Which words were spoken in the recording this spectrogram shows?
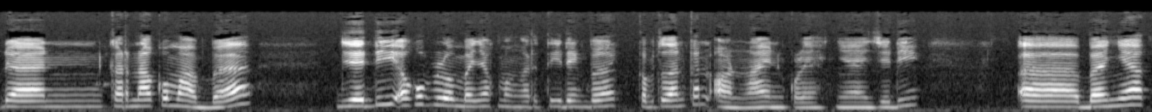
dan karena aku maba jadi aku belum banyak mengerti dan kebetulan kan online kuliahnya jadi uh, banyak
